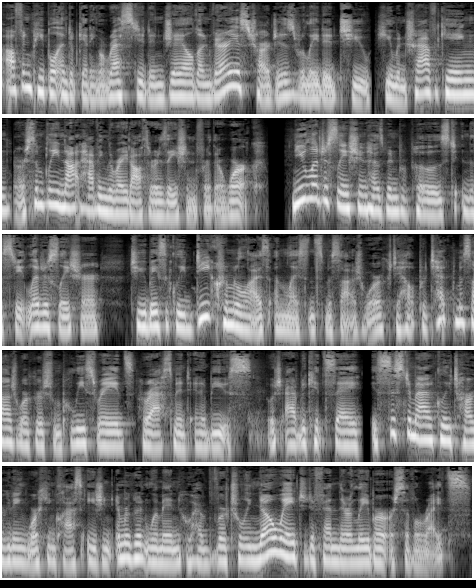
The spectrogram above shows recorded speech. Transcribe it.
Often people end up getting arrested and jailed on various charges related to human trafficking or simply not having the right authorization for their work. New legislation has been proposed in the state legislature to basically decriminalize unlicensed massage work to help protect massage workers from police raids, harassment, and abuse, which advocates say is systematically targeting working class Asian immigrant women who have virtually no way to defend their labor or civil rights.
